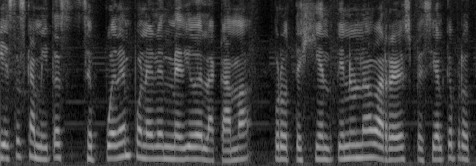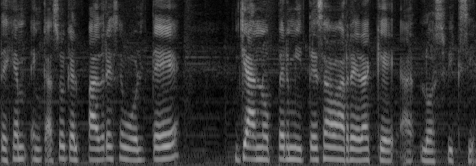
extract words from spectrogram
y estas camitas se pueden poner en medio de la cama protegiendo, tiene una barrera especial que protege en caso de que el padre se voltee, ya no permite esa barrera que ah, lo asfixie.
